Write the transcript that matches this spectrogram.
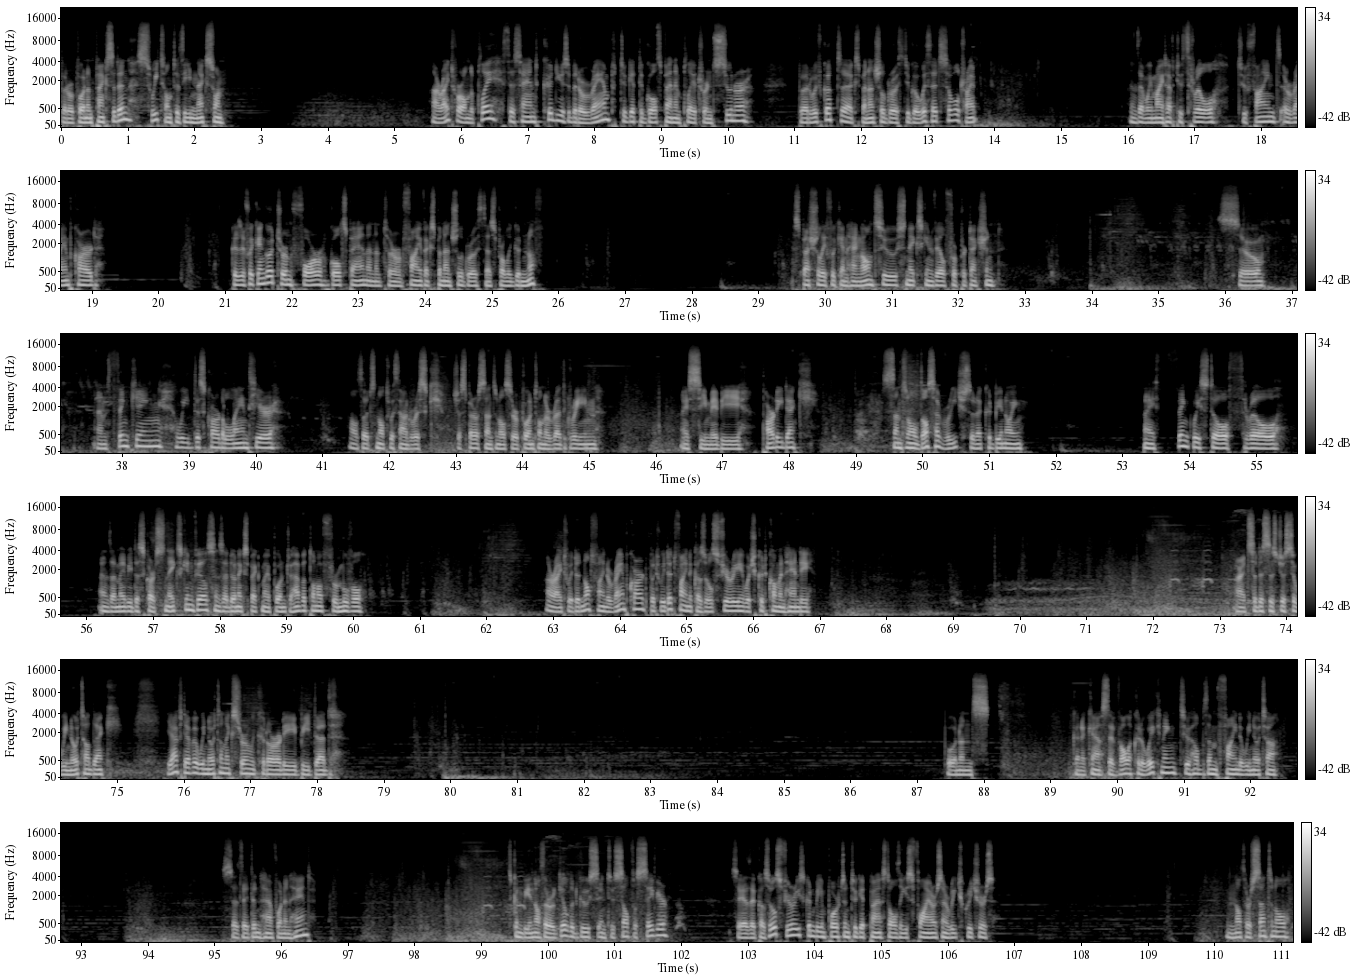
but our opponent packs it in. Sweet, on to the next one. Alright, we're on the play. This hand could use a bit of ramp to get the Goldspan in play a turn sooner, but we've got uh, exponential growth to go with it, so we'll try it. And then we might have to thrill to find a ramp card. Because if we can go turn 4 Goldspan and then turn 5 exponential growth, that's probably good enough. Especially if we can hang on to Snakeskin Veil for protection. So I'm thinking we discard a land here. Although it's not without risk. Jaspera Sentinels are a point on a red-green. I see maybe party deck. Sentinel does have reach, so that could be annoying. I think we still thrill and then maybe discard Snakeskin Veil, since I don't expect my opponent to have a ton of removal. Alright, we did not find a ramp card, but we did find a Kazul's Fury, which could come in handy. Alright, so this is just a Winota deck. Yeah, if they have a Winota next turn, we could already be dead. Opponents gonna cast a Valakut Awakening to help them find a Winota. So they didn't have one in hand. It's gonna be another Gilded Goose into Selfless Savior. So yeah, the Kazul's Fury is to be important to get past all these flyers and reach creatures. Another Sentinel.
